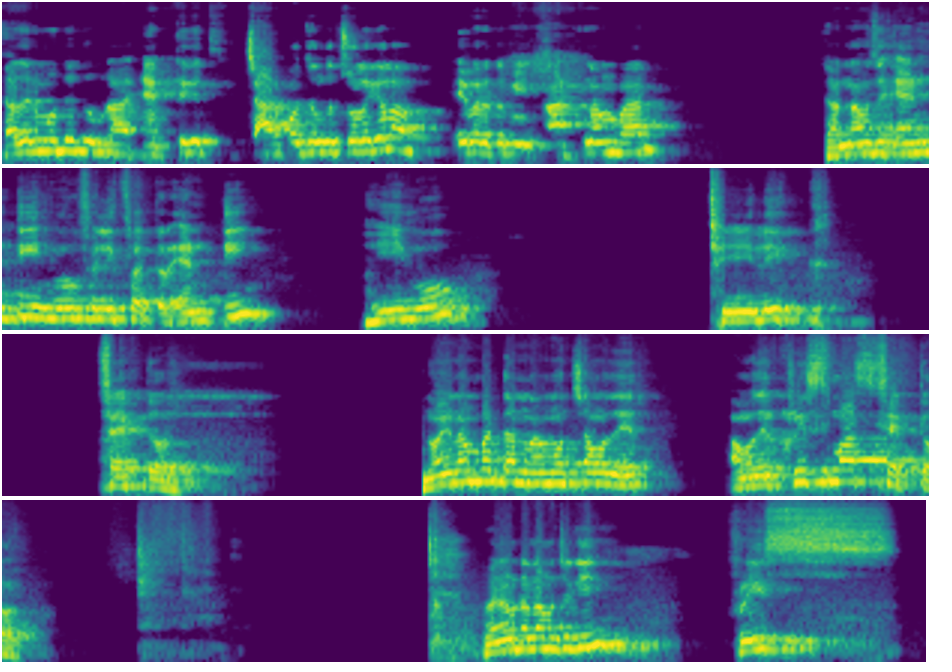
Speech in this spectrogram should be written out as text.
যাদের মধ্যে তোমরা এক থেকে চার পর্যন্ত চলে গেল, এবারে তুমি আট নাম্বার। যার নাম হচ্ছে anti haemophilic factor anti haemophilic factor নয় নাম্বারটার নাম হচ্ছে আমাদের আমাদের ক্রিসমাস ফ্যাক্টর ম্যাডামটার নাম হচ্ছে কি? ক্রিসমাস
